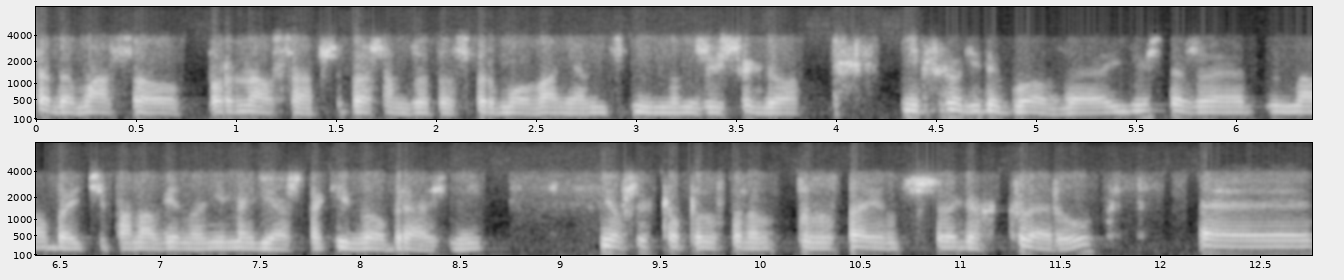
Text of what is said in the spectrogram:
sadomaso, pornosa, przepraszam za to sformułowania, nic mi mądrzejszego nie przychodzi do głowy i myślę, że no, obaj ci panowie no, nie mieli aż takiej wyobraźni. Mimo wszystko pozosta- pozostając w szeregach kleru. E,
